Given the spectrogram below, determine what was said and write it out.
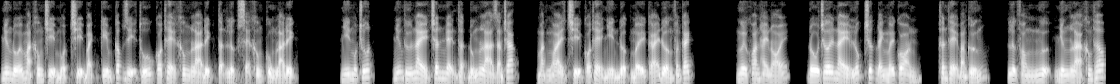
nhưng đối mặt không chỉ một chỉ bạch kim cấp dị thú có thể không là địch tận lực sẽ không cùng là địch. Nhìn một chút, những thứ này chân nhện thật đúng là rắn chắc, mặt ngoài chỉ có thể nhìn được mấy cái đường phân cách. Người khoan hay nói, đồ chơi này lúc trước đánh mấy con, thân thể bằng cứng, lực phòng ngự nhưng là không thấp,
